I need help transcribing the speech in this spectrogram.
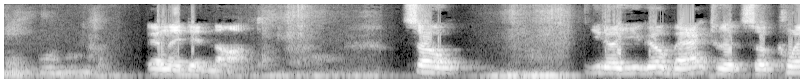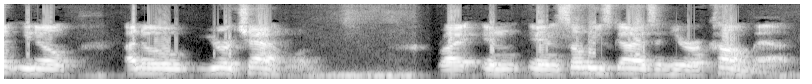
And they did not. So, you know, you go back to it. So, Clint, you know, I know you're a chaplain, right? And, and some of these guys in here are combat.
